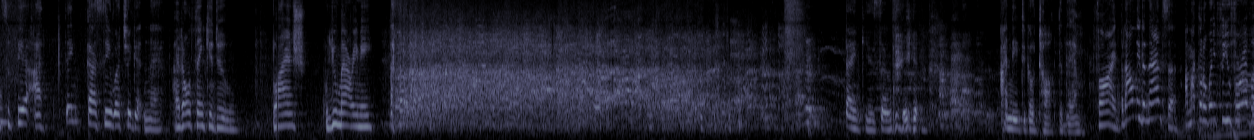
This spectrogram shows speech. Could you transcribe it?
Sophia, I think I see what you're getting at. I don't think you do. Blanche, will you marry me? Thank you, Sophia. I need to go talk to them. Fine, but I'll need an answer. I'm not going to wait for you forever.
